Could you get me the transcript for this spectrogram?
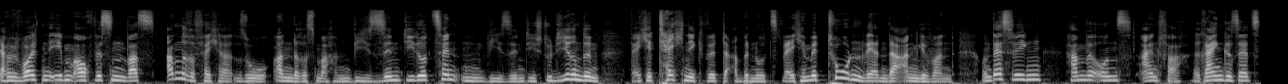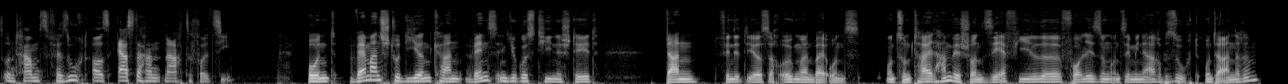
Ja, wir wollten eben auch wissen, was andere Fächer so anderes machen. Wie sind die Dozenten? Wie sind die Studierenden? Welche Technik wird da benutzt? Welche Methoden werden da angewandt? Und deswegen haben wir uns einfach reingesetzt und haben es versucht, aus erster Hand nachzuvollziehen. Und wenn man studieren kann, wenn es in Jugostine steht, dann findet ihr es auch irgendwann bei uns. Und zum Teil haben wir schon sehr viele Vorlesungen und Seminare besucht. Unter anderem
